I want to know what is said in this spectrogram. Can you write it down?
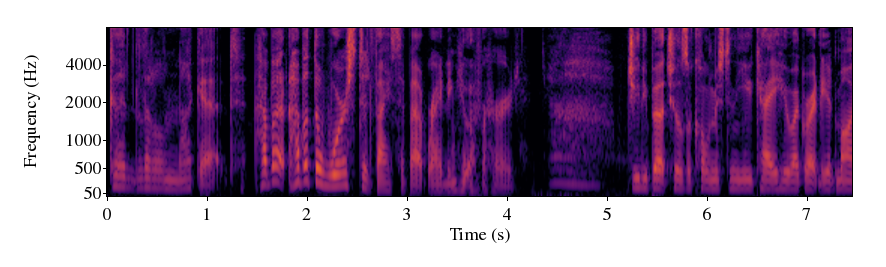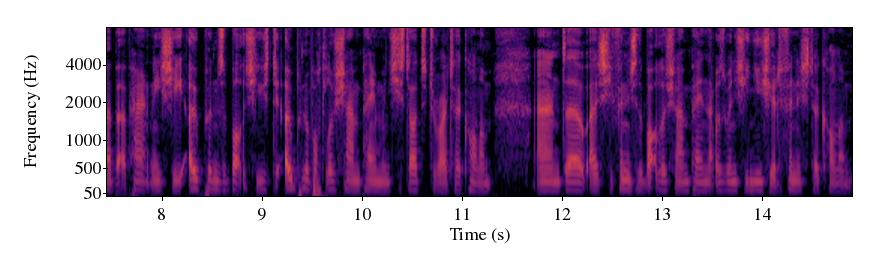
good little nugget. How about how about the worst advice about writing you ever heard? Julie Burchill's a columnist in the UK who I greatly admire, but apparently she opens a bottle. She used to open a bottle of champagne when she started to write her column, and uh, as she finished the bottle of champagne, that was when she knew she had finished her column.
